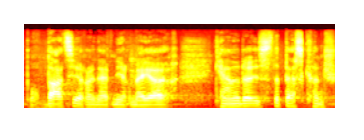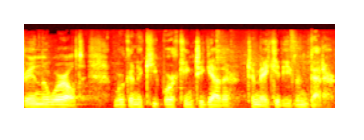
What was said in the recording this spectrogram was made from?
pour bâtir un avenir meilleur. Canada is the best country in the world. We're going to keep working together to make it even better.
